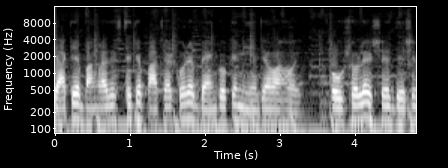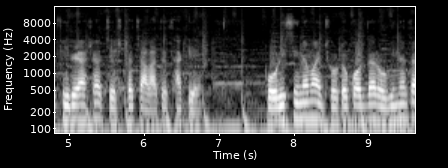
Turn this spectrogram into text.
যাকে বাংলাদেশ থেকে পাচার করে ব্যাংককে নিয়ে যাওয়া হয়। কৌশলে সে দেশে ফিরে আসার চেষ্টা চালাতে থাকে। পরি সিনেমায় ছোট পর্দার অভিনেতা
